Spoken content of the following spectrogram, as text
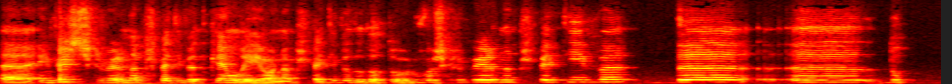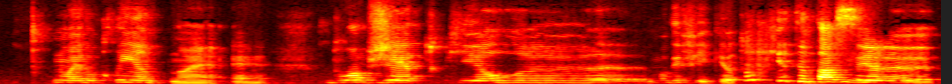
Ah, em vez de escrever na perspectiva de quem lê ou na perspectiva do doutor, vou escrever na perspectiva de, ah, do, não é do cliente, não é? É do objeto que ele ah, modifica. Eu estou aqui a tentar ser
